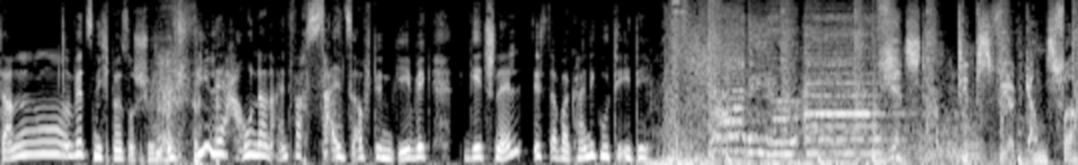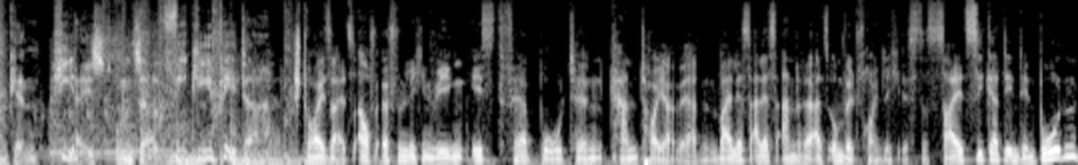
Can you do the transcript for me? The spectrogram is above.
dann wird's nicht mehr so schön. Und viele hauen dann einfach Salz auf den Gehweg. Geht schnell, ist aber keine gute Idee. Radio F. Jetzt Tipps für ganz Franken. Hier ist unser Wiki Peter. Streusalz auf öffentlichen Wegen ist verboten, kann teuer werden, weil es alles andere als umweltfreundlich ist. Das Salz sickert in den Boden,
